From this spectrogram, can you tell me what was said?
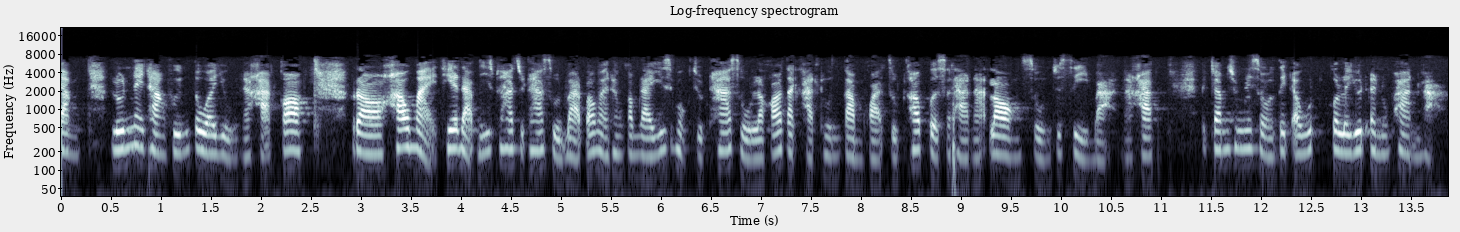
ยังลุ้นในทางฟื้นตัวอยู่นะคะ ก็รอเข้าใหม่ที่ระดับ 25.50 บาท เป้าหมายทำกำไร 26.50 แล้วก็ตัดขาดทุนต่ำกว่าจุดเข้าเปิดสถานะรอง 0.4 บาทนะคะประจำชุมในส่วนติดอาวุธกลยุทธ์อนุพันธ์ค่ะ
